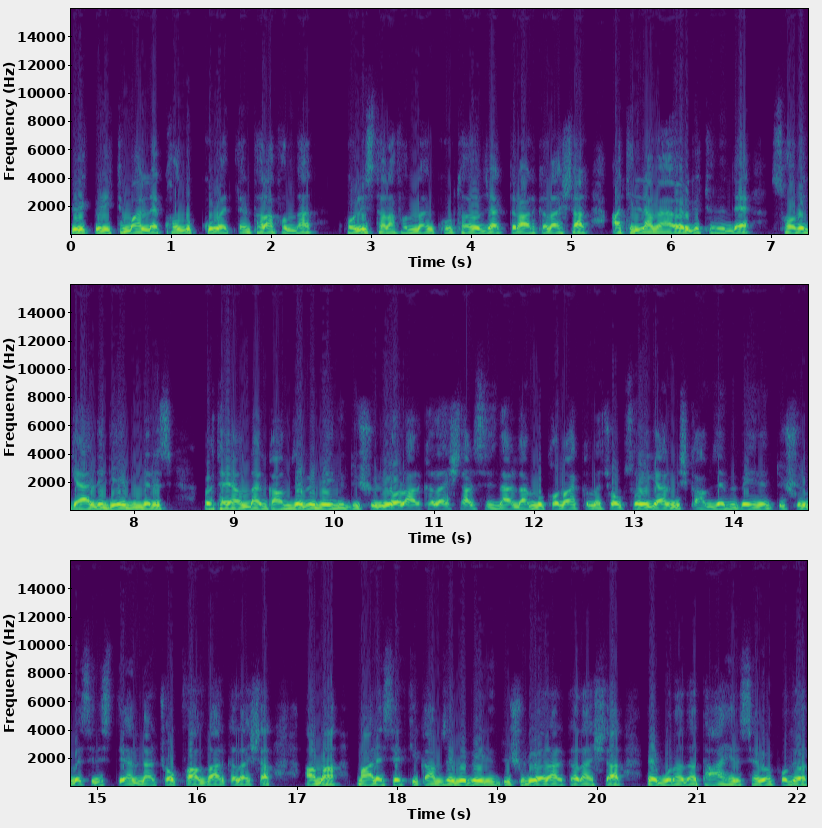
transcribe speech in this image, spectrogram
büyük bir ihtimalle kolluk kuvvetleri tarafından, polis tarafından kurtarılacaktır arkadaşlar. Atilla ve örgütünün de sonu geldi diyebiliriz. Öte yandan Gamze bebeğini düşürüyor arkadaşlar. Sizlerden bu konu hakkında çok soru gelmiş. Gamze bebeğini düşürmesini isteyenler çok fazla arkadaşlar. Ama maalesef ki Gamze bebeğini düşürüyor arkadaşlar. Ve buna da Tahir sebep oluyor.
